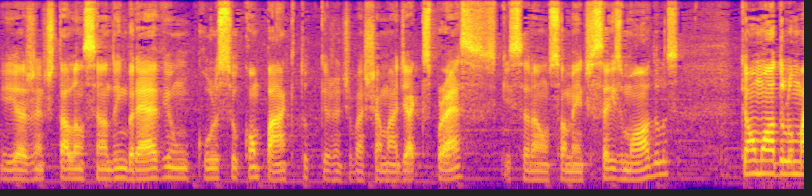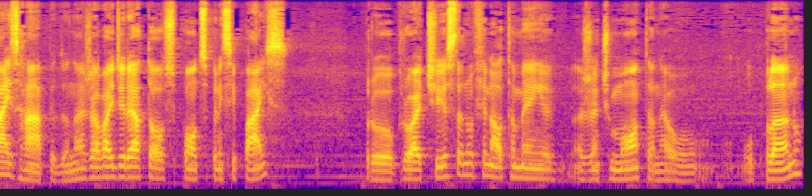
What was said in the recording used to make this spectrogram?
e a gente está lançando em breve um curso compacto que a gente vai chamar de Express, que serão somente seis módulos, que é um módulo mais rápido, né? já vai direto aos pontos principais para o artista. No final também a gente monta né, o, o plano,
